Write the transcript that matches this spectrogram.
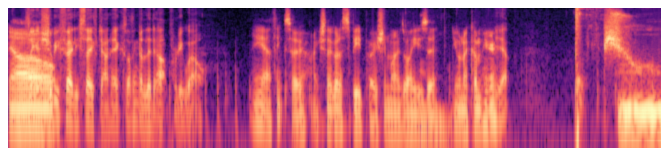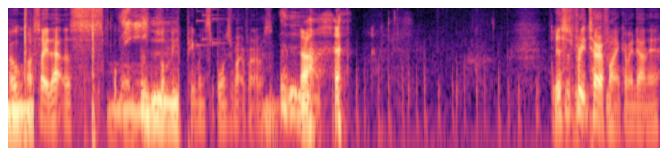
No. I think it should be fairly safe down here because I think I lit it up pretty well. Yeah, I think so. Actually, I got a speed potion. Might as well use it. You want to come here? Yeah. Phew. Oh, I say that sp- zombie pigman spawns right in front of us. Oh. This is pretty terrifying coming down here.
